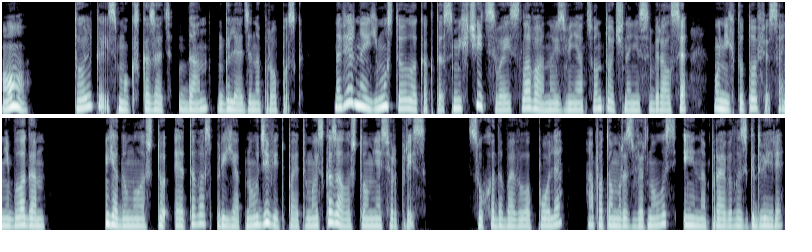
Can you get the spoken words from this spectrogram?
«О!» Только и смог сказать Дан, глядя на пропуск. Наверное, ему стоило как-то смягчить свои слова, но извиняться он точно не собирался. У них тут офис, а не благан. Я думала, что это вас приятно удивит, поэтому и сказала, что у меня сюрприз. Сухо добавила Поля, а потом развернулась и направилась к двери.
